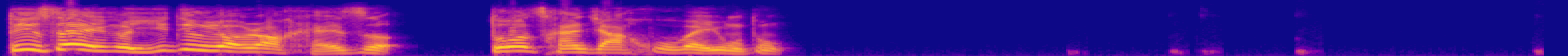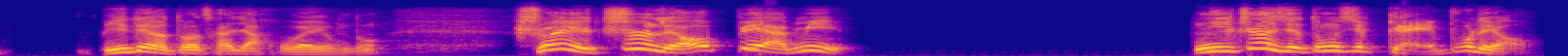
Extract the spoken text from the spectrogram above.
第三一个，一定要让孩子多参加户外运动，一定要多参加户外运动。所以治疗便秘，你这些东西改不了，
